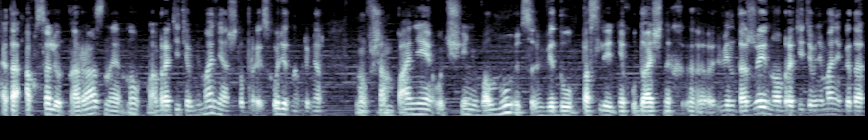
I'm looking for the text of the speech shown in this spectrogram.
Это абсолютно разные. Ну, обратите внимание, что происходит, например, ну, в Шампании очень волнуются ввиду последних удачных э, винтажей, но обратите внимание, когда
